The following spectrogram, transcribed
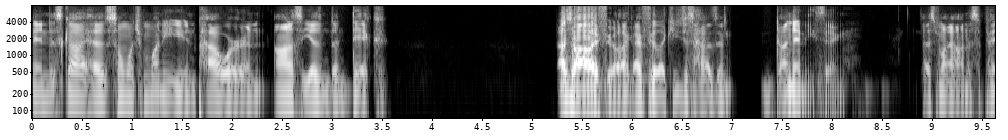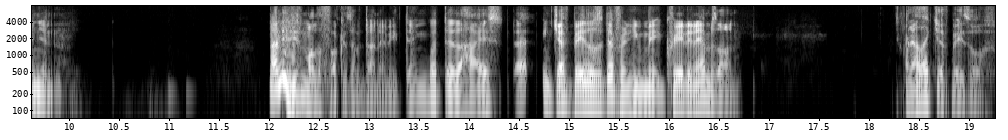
And this guy has so much money and power, and honestly, he hasn't done dick. That's how I feel. Like I feel like he just hasn't done anything. That's my honest opinion. None of these motherfuckers have done anything, but they're the highest. I mean, Jeff Bezos is different. He made, created Amazon, and I like Jeff Bezos.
